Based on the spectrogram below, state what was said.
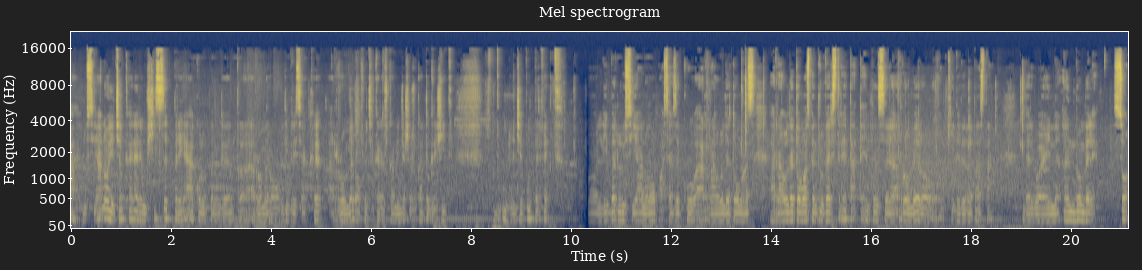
Ah, Luciano e cel care a reușit să preia acolo pe lângă Romero. Am avut impresia că Romero a fost cel care a jucat mingea și a jucat-o greșit. Bun, început perfect. Liber Luciano pasează cu Raul de Thomas. Raul de Thomas pentru Verstret, atent însă Romero închide de data asta. Bergwijn în dombele. Son.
